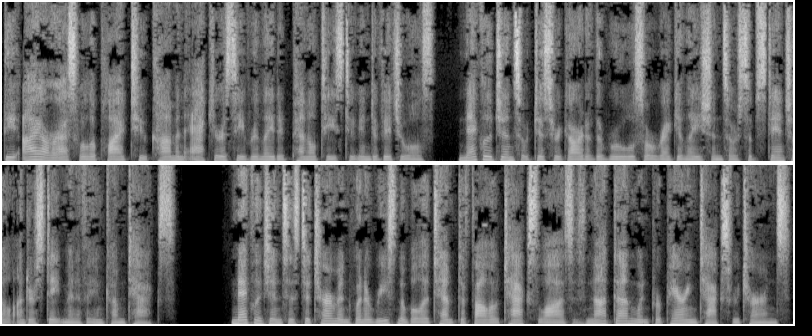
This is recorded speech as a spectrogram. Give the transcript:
the IRS will apply two common accuracy related penalties to individuals negligence or disregard of the rules or regulations or substantial understatement of income tax. Negligence is determined when a reasonable attempt to follow tax laws is not done when preparing tax returns.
